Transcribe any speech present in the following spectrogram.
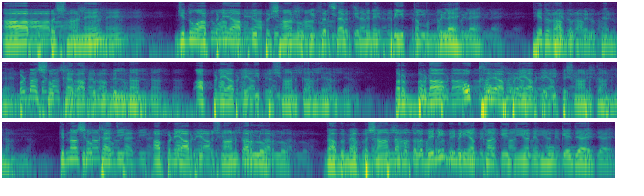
ਆਪ ਪਛਾਣੈ? ਜਦੋਂ ਆਪਣੇ ਆਪ ਦੀ ਪਛਾਣ ਹੋ ਗਈ ਫਿਰ ਸਾਹਿਬ ਕਹਿੰਦੇ ਨੇ ਪ੍ਰੀਤਮ ਮਿਲੈ। ਫਿਰ ਰੱਬ ਮਿਲ ਪੈਂਦਾ। ਬੜਾ ਸੁੱਖ ਹੈ ਰੱਬ ਨੂੰ ਮਿਲਣਾ। ਆਪਣੇ ਆਪੇ ਦੀ ਪਛਾਣ ਕਰ ਲੈਣੀ। ਪਰ ਬੜਾ ਔਖਾ ਹੈ ਆਪਣੇ ਆਪੇ ਦੀ ਪਛਾਣ ਕਰਨੀ। ਕਿੰਨਾ ਸੁੱਖ ਹੈ ਜੀ? ਆਪਣੇ ਆਪ ਦੀ ਪਛਾਣ ਕਰ ਲੋ ਰੱਬ ਮੈਂ ਪਛਾਣ ਦਾ ਮਤਲਬ ਇਹ ਨਹੀਂ ਵੀ ਮੇਰੀਆਂ ਅੱਖਾਂ ਕੇ ਜੀਆਂ ਨੇ ਮੂੰਹ ਕੇ ਜਾਏ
